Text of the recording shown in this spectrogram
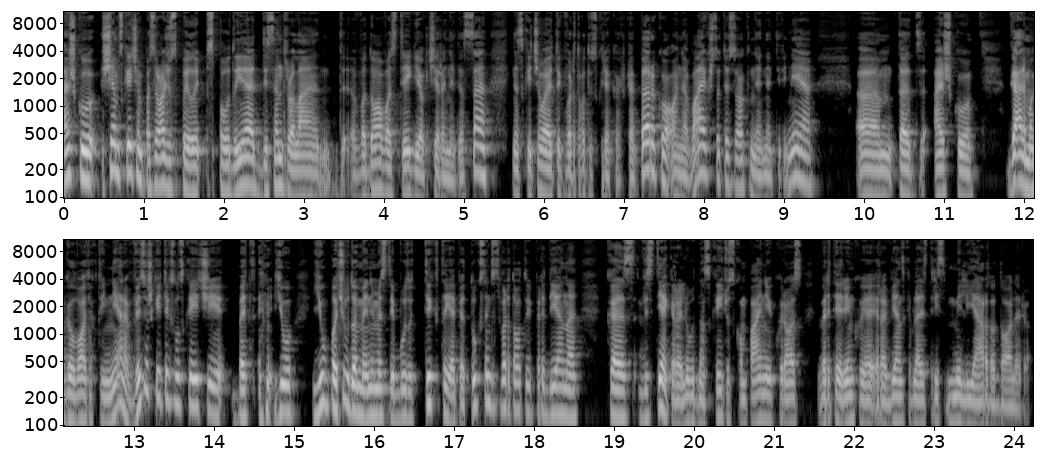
Aišku, šiems skaičiam pasirodžius spaudoje Decentraland vadovas teigia, jog čia yra netiesa, nes skaičiuoja tik vartotojus, kurie kažką perko, o ne vaikšto tiesiog, ne netyrinėja. Um, tad, aišku, galima galvoti, jog tai nėra visiškai tikslus skaičiai, bet jų, jų pačių duomenimis tai būtų tik tai apie tūkstantis vartotojų per dieną, kas vis tiek yra liūdnas skaičius kompanijų, kurios vertė rinkoje yra 1,3 milijardo dolerių.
